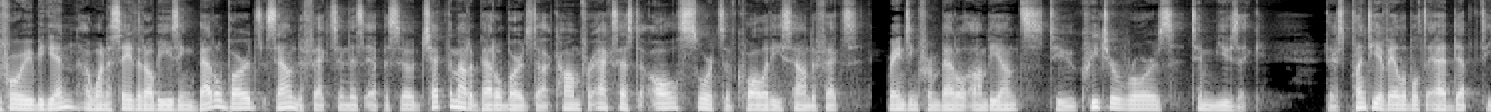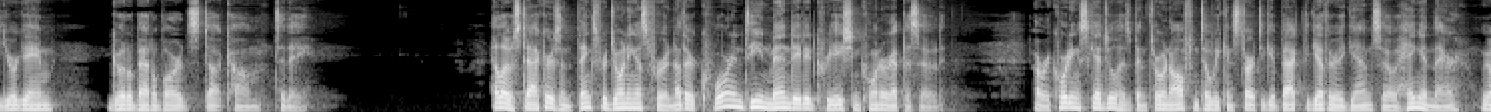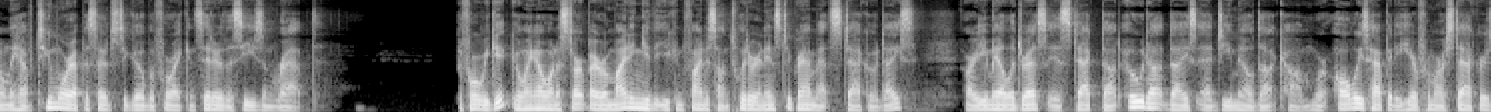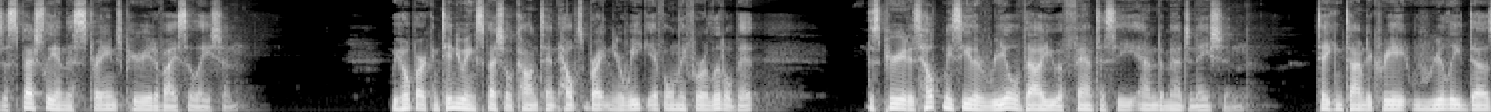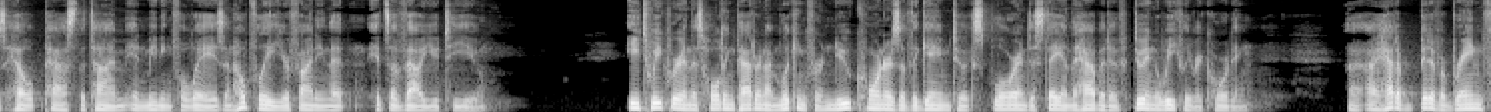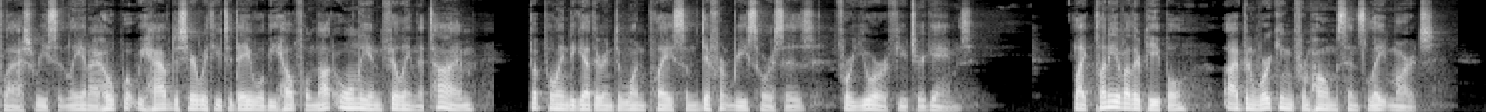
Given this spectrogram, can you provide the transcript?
Before we begin, I want to say that I'll be using BattleBard's sound effects in this episode. Check them out at battlebards.com for access to all sorts of quality sound effects, ranging from battle ambiance to creature roars to music. There's plenty available to add depth to your game. Go to battlebards.com today. Hello, Stackers, and thanks for joining us for another quarantine mandated Creation Corner episode. Our recording schedule has been thrown off until we can start to get back together again, so hang in there. We only have two more episodes to go before I consider the season wrapped. Before we get going, I want to start by reminding you that you can find us on Twitter and Instagram at StackODice. Our email address is stack.o.dice at gmail.com. We're always happy to hear from our stackers, especially in this strange period of isolation. We hope our continuing special content helps brighten your week, if only for a little bit. This period has helped me see the real value of fantasy and imagination. Taking time to create really does help pass the time in meaningful ways, and hopefully you're finding that it's of value to you. Each week we're in this holding pattern, I'm looking for new corners of the game to explore and to stay in the habit of doing a weekly recording. Uh, I had a bit of a brain flash recently, and I hope what we have to share with you today will be helpful not only in filling the time, but pulling together into one place some different resources for your future games. Like plenty of other people, I've been working from home since late March.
